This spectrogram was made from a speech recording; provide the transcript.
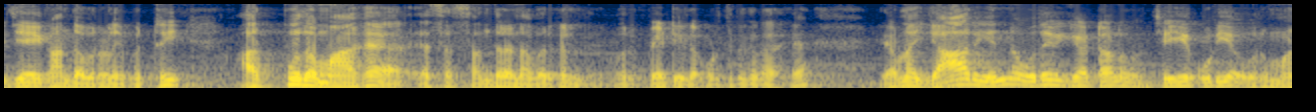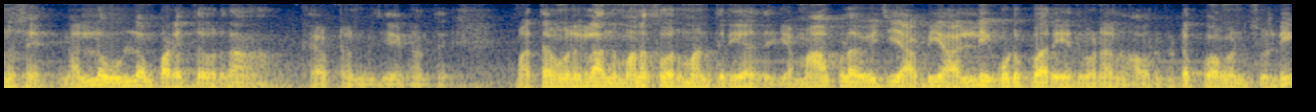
விஜயகாந்த் அவர்களை பற்றி அற்புதமாக எஸ் எஸ் சந்திரன் அவர்கள் ஒரு பேட்டியில் கொடுத்துருக்கிறாங்க. ஏன்னா யார் என்ன உதவி கேட்டாலும் செய்யக்கூடிய ஒரு மனுஷன் நல்ல உள்ளம் படைத்தவர் தான் கேப்டன் விஜயகாந்த். மற்றவங்களுக்குலாம் அந்த மனசு வருமானு தெரியாது. என் மாப்பிள்ளை விஜய் அப்படியே அள்ளி கொடுப்பார் எது வேணாலும். அவர்கிட்ட போங்கன்னு சொல்லி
